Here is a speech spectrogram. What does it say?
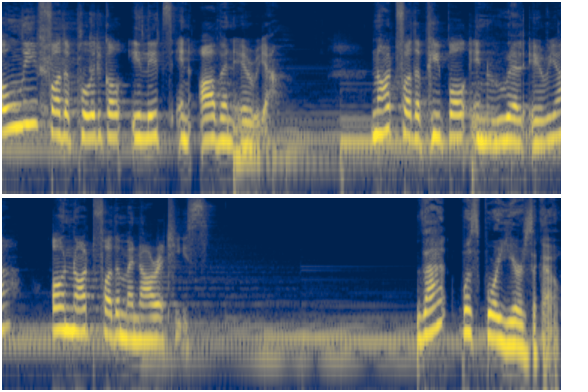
only for the political elites in urban area not for the people in rural area or not for the minorities. That was four years ago,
